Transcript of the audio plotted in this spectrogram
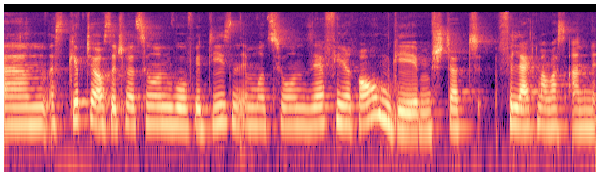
Ähm, es gibt ja auch Situationen, wo wir diesen Emotionen sehr viel Raum geben, statt vielleicht mal was an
